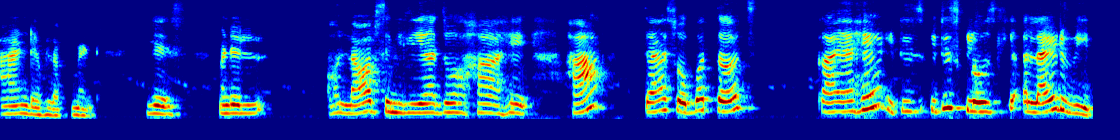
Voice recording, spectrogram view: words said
and development. Yes, म्हणजे लॉ ऑफ सिमिलिया जो हा आहे हा त्यासोबतच kaya hai it is it is closely allied with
